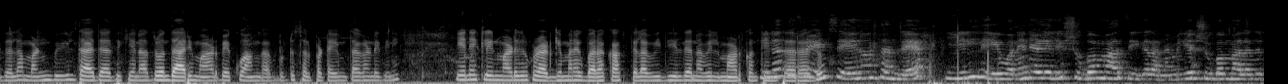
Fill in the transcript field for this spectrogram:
ಇದೆಲ್ಲ ಮಣ್ಣು ಬೀಳ್ತಾ ಇದೆ ಅದಕ್ಕೆ ಏನಾದರೂ ಒಂದು ದಾರಿ ಮಾಡಬೇಕು ಹಂಗಾಗ್ಬಿಟ್ಟು ಸ್ವಲ್ಪ ಟೈಮ್ ತಗೊಂಡಿದ್ದೀನಿ ಏನೇ ಕ್ಲೀನ್ ಮಾಡಿದ್ರು ಕೂಡ ಅಡುಗೆ ಮನೆಗೆ ಬರೋಕ್ಕಾಗ್ತಿಲ್ಲ ವಿಧಿ ಇಲ್ಲದೆ ನಾವು ಇಲ್ಲಿ ಮಾಡ್ಕೊಂಡು ತಿಂತಾ ಇರೋದು. ಏನು ಅಂತಂದ್ರೆ ಇಲ್ಲಿ ಒನೇನಹಳ್ಳಿಯಲ್ಲಿ ಶುಭ ಮಾಲ್ ಸಿಗಲ್ಲ. ನಮಗೆ ಶುಭ ಮಾಲ್ ಅಂದ್ರೆ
